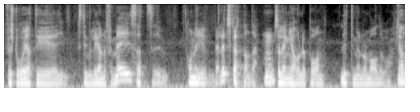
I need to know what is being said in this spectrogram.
förstår ju att det är stimulerande för mig. Så att hon är ju väldigt stöttande. Mm. Så länge jag håller på en lite mer normal nivå. Ja.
